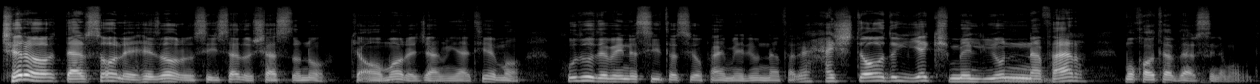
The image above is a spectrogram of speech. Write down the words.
چرا در سال 1369 که آمار جمعیتی ما حدود بین 30 تا 35 میلیون نفره 81 میلیون نفر مخاطب در سینما بود.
